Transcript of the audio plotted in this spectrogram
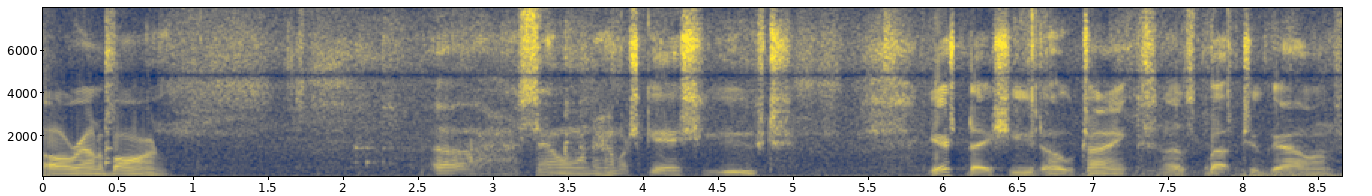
all around the barn. Uh, so I wonder how much gas she used. Yesterday she used the whole tank, so that's about two gallons.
